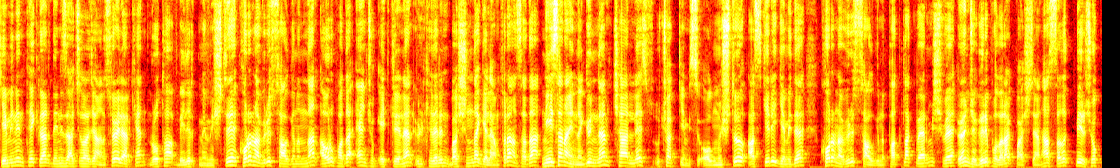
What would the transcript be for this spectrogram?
geminin tekrar denize açılacağını söylerken rota belirtmemişti. Koronavirüs salgınından Avrupa'da en çok etkilenen ülkelerin başında gelen Fransa'da Nisan ayında gündem Charles uçak gemisi olmuştu. Askeri gemide koronavirüs salgını patlak vermiş ve önce grip olarak başlayan hastalık birçok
